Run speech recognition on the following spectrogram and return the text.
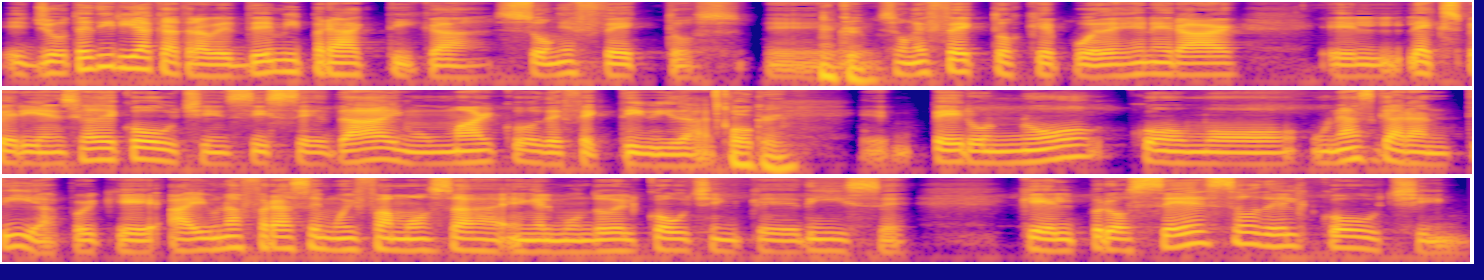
Eh, Yo te diría que a través de mi práctica son efectos, eh, son efectos que puede generar el- la experiencia de coaching si se da en un marco de efectividad, Ok. eh, pero no como unas garantías, porque hay una frase muy famosa en el mundo del coaching que dice que el proceso del coaching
